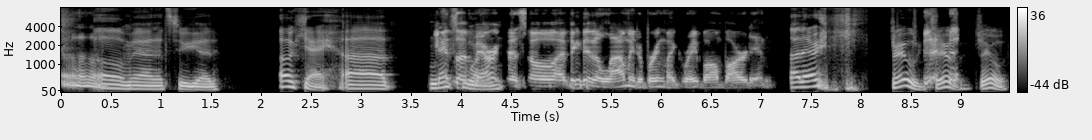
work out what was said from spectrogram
oh man, that's too good. Okay. Uh next it's one. America, so I think they'd allow me to bring my Great bombard in. Oh, there. true, true, true.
